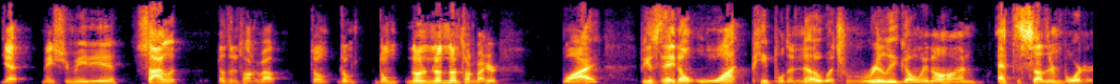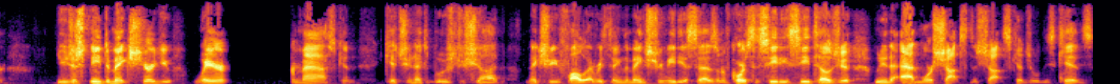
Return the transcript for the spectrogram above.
Yet mainstream media silent, nothing to talk about. Don't don't don't no nothing to talk about here. Why? Because they don't want people to know what's really going on at the southern border. You just need to make sure you wear a mask and get your next booster shot. Make sure you follow everything the mainstream media says, and of course the CDC tells you we need to add more shots to the shot schedule with these kids.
